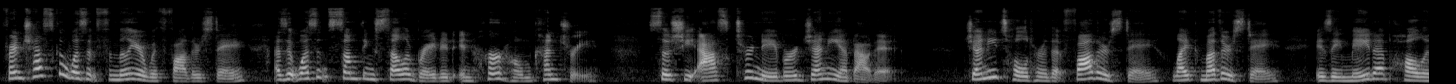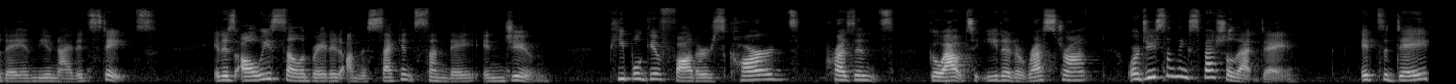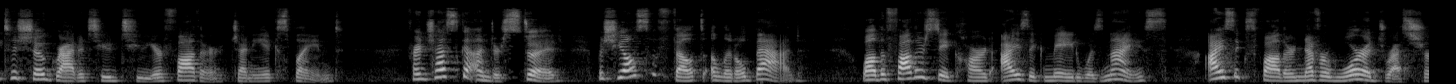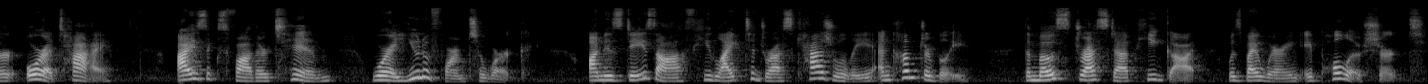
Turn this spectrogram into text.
Francesca wasn't familiar with Father's Day, as it wasn't something celebrated in her home country, so she asked her neighbor Jenny about it. Jenny told her that Father's Day, like Mother's Day, is a made up holiday in the United States. It is always celebrated on the second Sunday in June. People give fathers cards, presents, go out to eat at a restaurant, or do something special that day. It's a day to show gratitude to your father, Jenny explained. Francesca understood, but she also felt a little bad. While the Father's Day card Isaac made was nice, Isaac's father never wore a dress shirt or a tie. Isaac's father, Tim, wore a uniform to work. On his days off, he liked to dress casually and comfortably. The most dressed up he got was by wearing a polo shirt.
